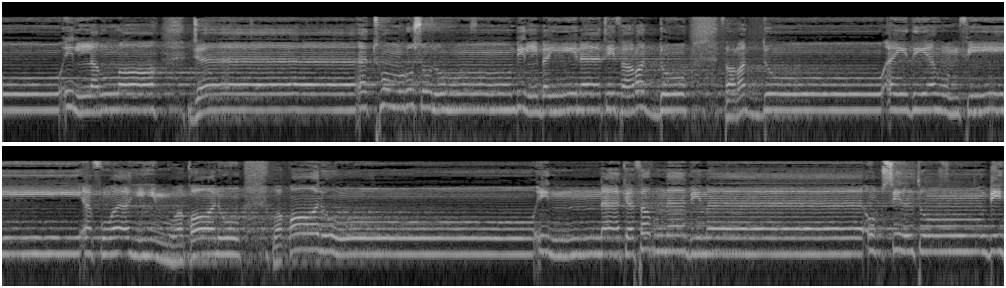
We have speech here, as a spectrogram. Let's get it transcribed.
إلا الله. جاءتهم رسلهم بالبينات فردوا فردوا أيديهم في أفواههم وقالوا وقالوا إنا كفرنا بما أرسلتم به.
